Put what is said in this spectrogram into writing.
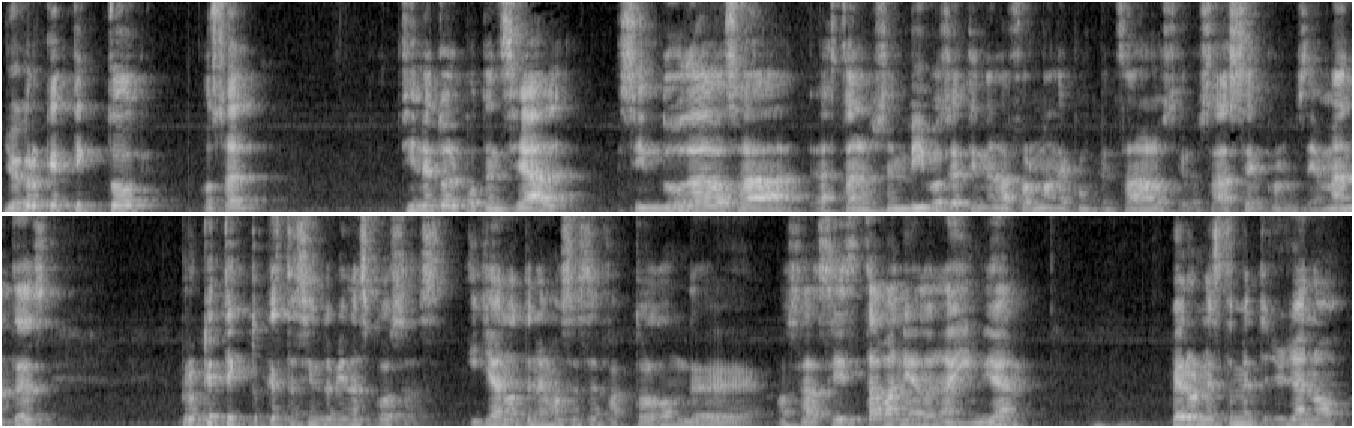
yo creo que TikTok, o sea, tiene todo el potencial. Sin duda, o sea, hasta los en vivos ya tienen la forma de compensar a los que los hacen con los diamantes. Creo que TikTok está haciendo bien las cosas. Y ya no tenemos ese factor donde, o sea, sí está baneado en la India. Pero honestamente yo ya no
